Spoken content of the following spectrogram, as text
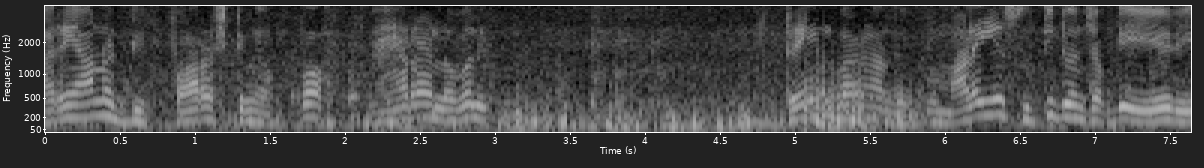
சரியான டி ஃபாரஸ்ட்டுங்க அப்பா வேற லெவலு ட்ரெயின் பாருங்கள் அந்த மலையே சுற்றிட்டு வந்துச்சு அப்படியே ஏறி.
